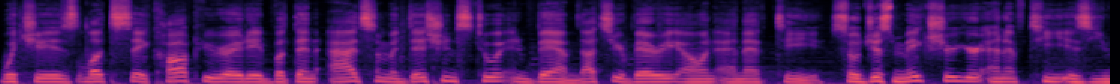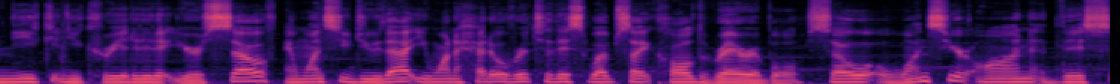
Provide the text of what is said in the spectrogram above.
which is, let's say, copyrighted, but then add some additions to it and bam, that's your very own NFT. So just make sure your NFT is unique and you created it yourself. And once you do that, you want to head over to this website called Rarible. So once you're on this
